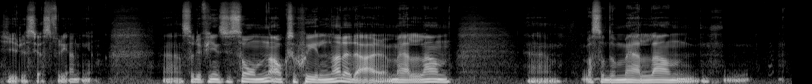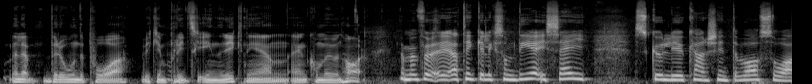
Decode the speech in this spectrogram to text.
Hyresgästföreningen. Ehm, så det finns ju sådana också skillnader där mellan, ehm, alltså då mellan, eller beroende på vilken politisk inriktning en, en kommun har. Ja, men för, jag tänker liksom det i sig skulle ju kanske inte vara så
